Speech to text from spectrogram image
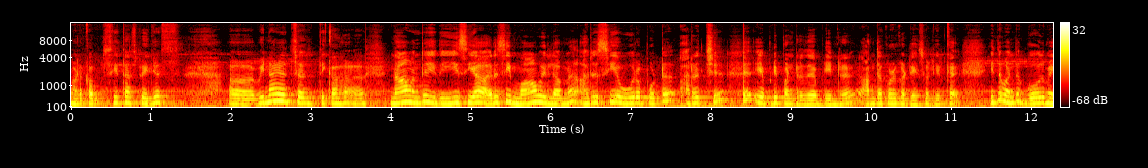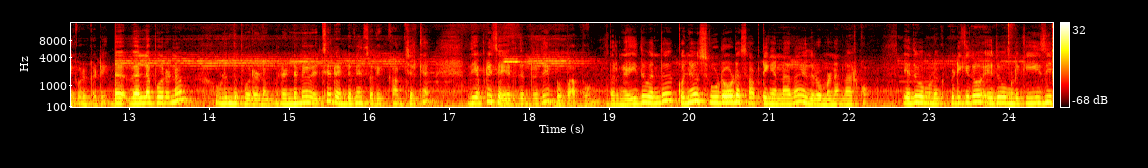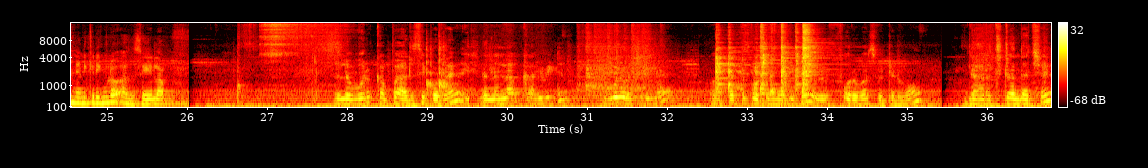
வணக்கம். சீதா ஸ்பேஜஸ். விநாயகர் சதுர்த்திக்காக நான் வந்து இது ஈஸியாக அரிசி மாவு இல்லாமல் அரிசியை ஊற போட்டு அரைச்சி எப்படி பண்ணுறது அப்படின்ற அந்த கொழுக்கட்டையை சொல்லியிருக்கேன். இது வந்து கோதுமை கொழுக்கட்டை. வெள்ளை பூரணம் உளுந்து பூரணம் ரெண்டுமே வச்சு ரெண்டுமே சொல்லி காமிச்சிருக்கேன். இது எப்படி செய்கிறதுன்றது இப்போ பார்ப்போம். பாருங்கள் இது வந்து கொஞ்சம் சூடோடு சாப்பிட்டீங்கன்னா தான் இது ரொம்ப நல்லாயிருக்கும் எது உங்களுக்கு பிடிக்குதோ எது உங்களுக்கு ஈஸின்னு நினைக்கிறீங்களோ அது செய்யலாம். இதில் ஒரு கப்பு அரிசி போடுறேன். இதை நல்லா கழுவிட்டு ஊற வச்சுடுங்க. ஒரு தட்டு போட்டு மூடிட்டு ஃபோர் ஹவர்ஸ் விட்டுடுவோம். இதை அரைச்சிட்டு வந்தாச்சு.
